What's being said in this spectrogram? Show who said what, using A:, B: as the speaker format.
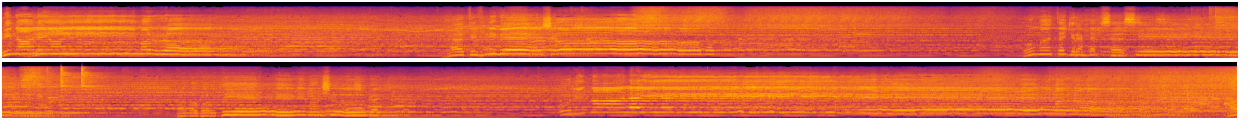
A: رين علي مرة. هاتفني بشوقك. وما تجرح إحساسي. أنا برضي معشوقك.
